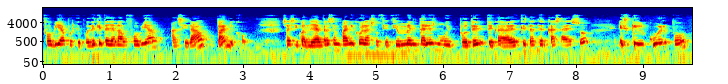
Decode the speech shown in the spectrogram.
fobia, porque puede que te haya dado fobia, ansiedad o pánico. O sea, si cuando ya entras en pánico la asociación mental es muy potente, cada vez que te acercas a eso, es que el cuerpo,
